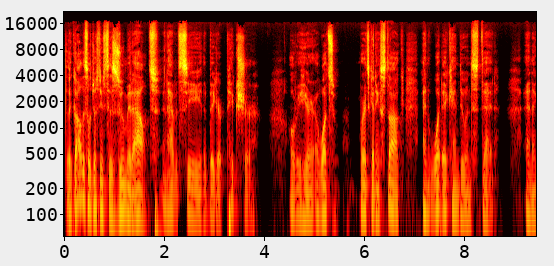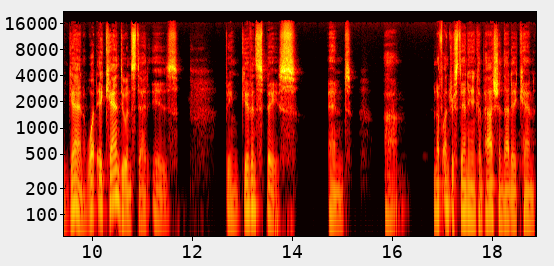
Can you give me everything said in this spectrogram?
The godly soul just needs to zoom it out and have it see the bigger picture over here of what's where it's getting stuck and what it can do instead. And again, what it can do instead is being given space and um, enough understanding and compassion that it can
